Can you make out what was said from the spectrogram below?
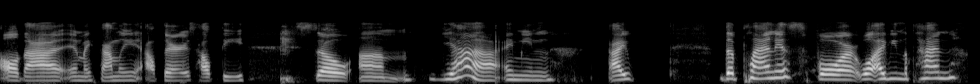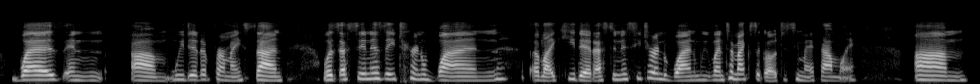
all that and my family out there is healthy. So, um yeah, I mean, I the plan is for well, I mean the plan was and um we did it for my son was as soon as they turned 1, like he did, as soon as he turned 1, we went to Mexico to see my family. Um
